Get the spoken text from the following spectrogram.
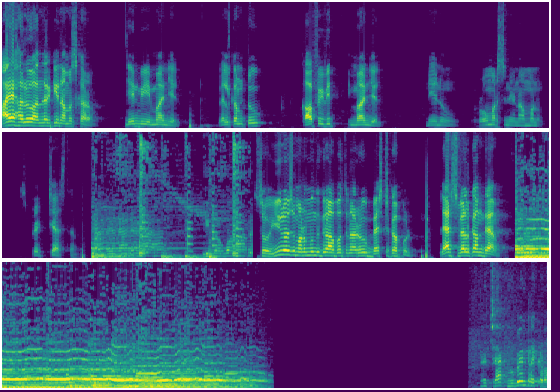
హాయ్ హలో అందరికీ నమస్కారం. నేను మీ Emmanuel. Welcome to coffee with Emmanuel. నేను రోమర్స్ నేను నమ్మను. స్ప్రెడ్ చేస్తాను. సో ఈరోజు మన ముందుకు రాబోతున్నారు best couple. Let's welcome them చాక్ నువ్వేంట్రా ఇక్కడ?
